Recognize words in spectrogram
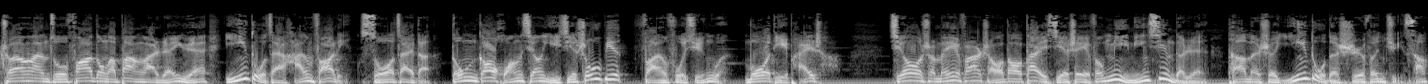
专案组发动了办案人员一度在韩法岭所在的东高黄乡以及周边反复询问、摸底排查，就是没法找到代写这封匿名信的人。他们是一度的十分沮丧。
